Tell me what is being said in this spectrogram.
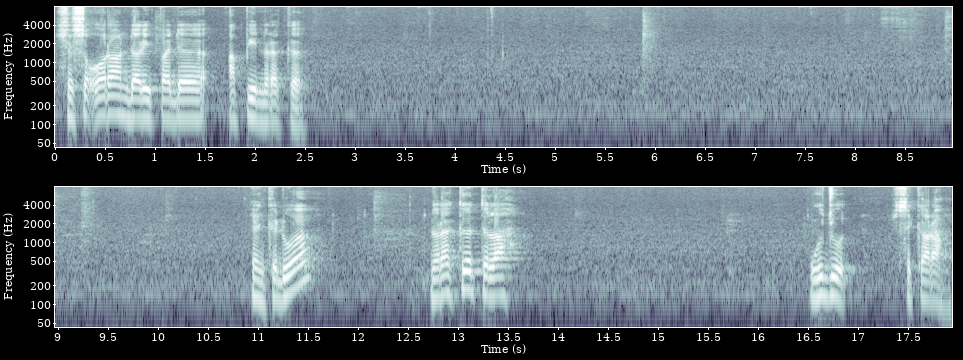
seseorang daripada api neraka. Yang kedua, neraka telah wujud sekarang.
